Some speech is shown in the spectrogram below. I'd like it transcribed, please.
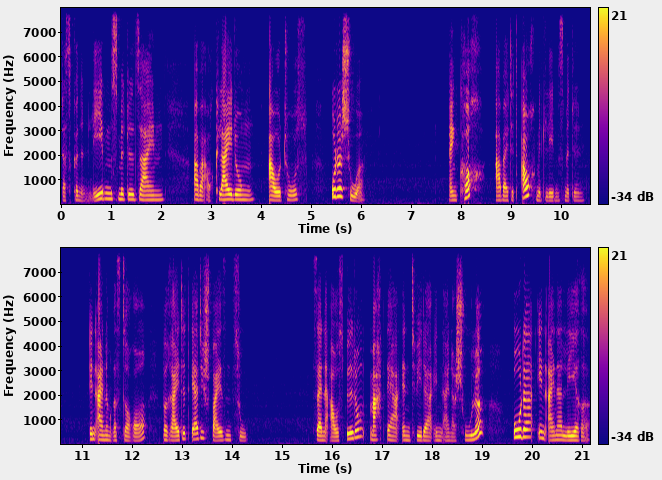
Das können Lebensmittel sein, aber auch Kleidung, Autos oder Schuhe. Ein Koch arbeitet auch mit Lebensmitteln. In einem Restaurant bereitet er die Speisen zu. Seine Ausbildung macht er entweder in einer Schule oder in einer Lehre.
